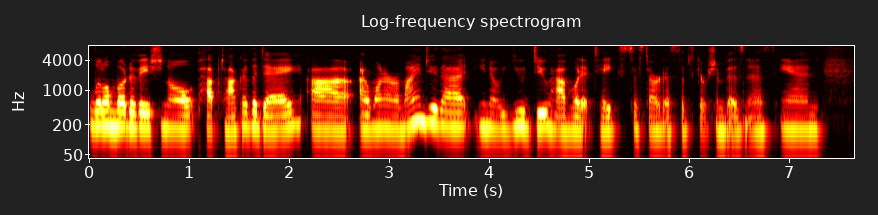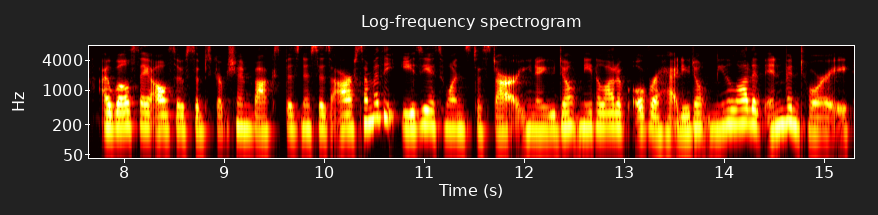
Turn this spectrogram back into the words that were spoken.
little motivational pep talk of the day. Uh, I want to remind you that you know you do have what it takes to start a subscription business, and I will say also subscription box businesses are some of the easiest ones to start. You know, you don't need a lot of overhead, you don't need a lot of inventory.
